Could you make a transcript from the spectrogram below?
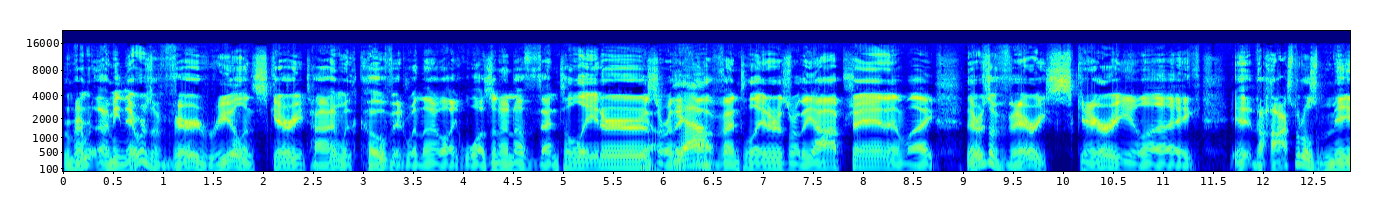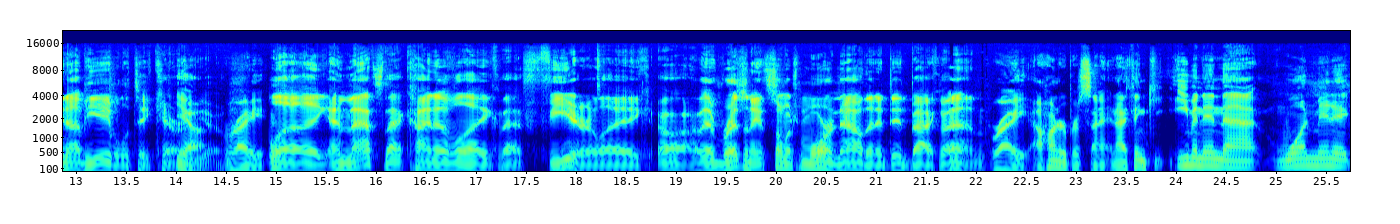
Remember, I mean, there was a very real and scary time with COVID when there like wasn't enough ventilators, Yeah. or they Yeah. thought ventilators were the option, and like there was a very scary like it, the hospitals may not be able to take care yeah, of you. right. Like, and that's that kind of like that fear. Like, oh, it resonates so much more now than it did back then. Right, a hundred percent. And I think even in that one minute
